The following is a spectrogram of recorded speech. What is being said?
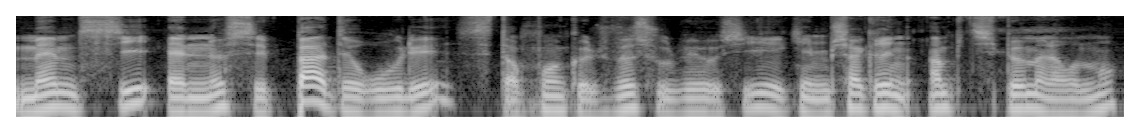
même si elle ne s'est pas déroulée. C'est un point que je veux soulever aussi et qui me chagrine un petit peu malheureusement.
